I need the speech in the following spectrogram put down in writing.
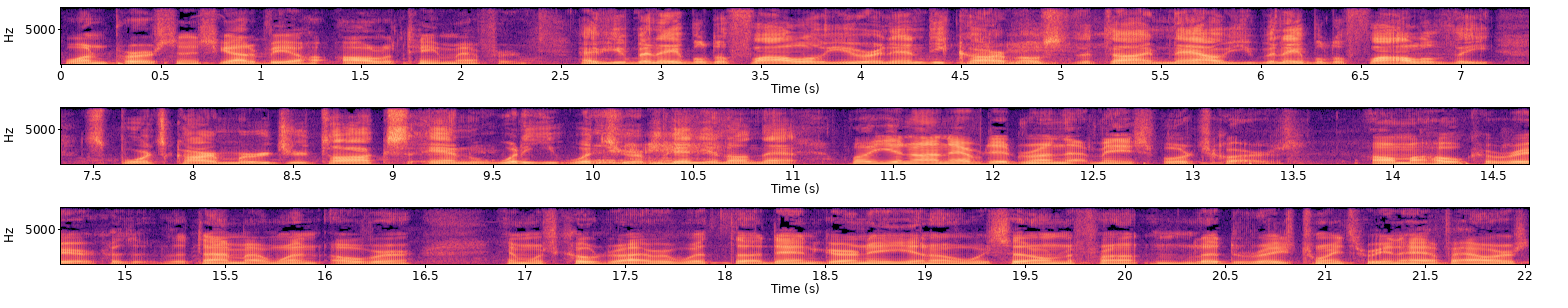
one person. It's got to be a, all a team effort. Have you been able to follow? You're an IndyCar most of the time now. You've been able to follow the sports car merger talks, and what do you? What's your opinion on that? Well, you know, I never did run that many sports cars all my whole career because the time I went over and was co-driver with uh, Dan Gurney, you know, we sat on the front and led the race 23 and a half hours.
